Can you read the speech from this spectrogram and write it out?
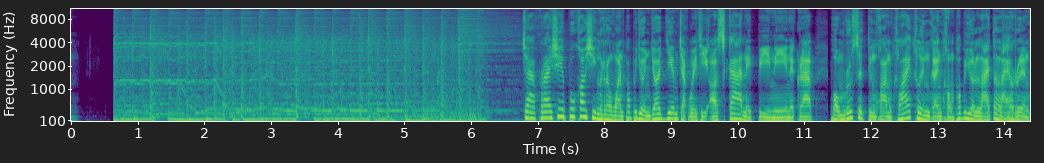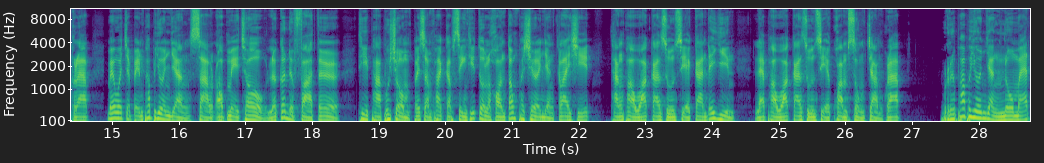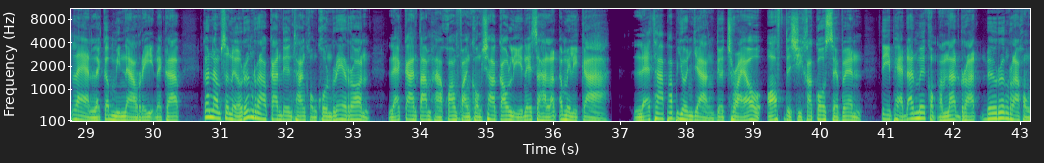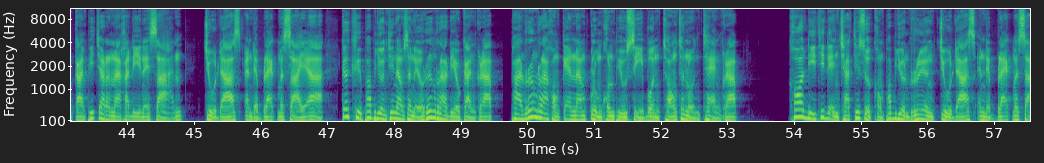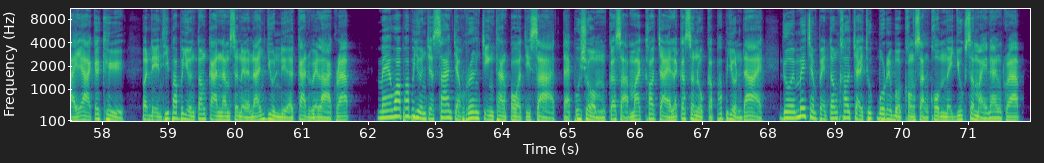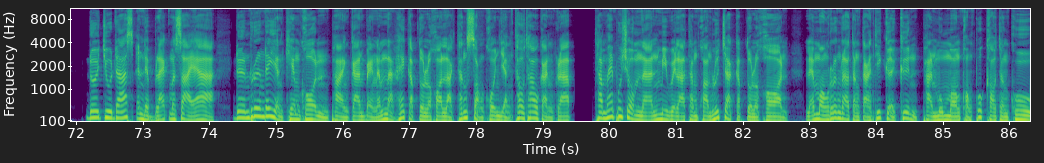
จากรายชื่อผู้เข้าชิงรางวัลภาพยนตร์ยอดเยี่ยมจากเวทีออสการ์ในปีนี้นะครับ ผมรู้สึกถึงความคล้ายคลึงกันของภาพยนตร์หลายต่อหลายเรื่องครับ ไม่ว่าจะเป็นภาพยนตร์อย่าง Sound of Metal แล้วก็ The Father ที่พาผู้ชมไปสัมผัสกับสิ่งที่ตัวละครต้องเผชิญอย่างใกล้ชิด ทั้งภาวะการสูญเสียการได้ยิน และภาวะการสูญเสียความทรงจำครับ หรือภาพยนตร์อย่าง Nomadland และก็ Minari นะครับก็นำเสนอเรื่องราวการเดินทางของคนเร่ร่อน และการตามหาความฝันของชาวเกาหลีในสหรัฐอเมริกา และถ้าภาพยนตร์อย่าง The Trial of the Chicago Seven ตีแผ่ด้านมืดของอำนาจรัฐ ด้วยเรื่องราวของการพิจารณาคดีในศาล Judas and the Black Messiah ก็คือภาพยนตร์ที่นำเสนอเรื่องราวเดียวกันครับ ผ่านเรื่องราวของแกนนำกลุ่มคนผิวสีบนท้องถนนแทนครับ ข้อดีที่เด่นชัดที่สุดของภาพยนตร์เรื่อง Judas and the Black Messiah ก็คือ ประเด็นที่ภาพยนตร์ต้องการนำเสนอนั้นอยู่เหนือการเวลาครับ แม้ว่าภาพยนตร์จะสร้างจากเรื่องจริงทางประวัติศาสตร์ แต่ผู้ชมก็สามารถเข้าใจและก็สนุกกับภาพยนตร์ได้ โดยไม่จำเป็นต้องเข้าใจทุกบริบทของสังคมในยุคสมัยนั้นครับ โดย Judas and the Black Messiah เดินเรื่องได้อย่างเข้มข้นผ่านการแบ่งน้ำหนักให้กับตัวละครหลักทั้งสองคนอย่างเท่าๆกันครับทำให้ผู้ชมนั้นมีเวลาทำความรู้จักกับตัวละคร และมองเรื่องราวต่างๆ ที่เกิดขึ้นผ่านมุมมองของพวกเขาทั้งคู่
